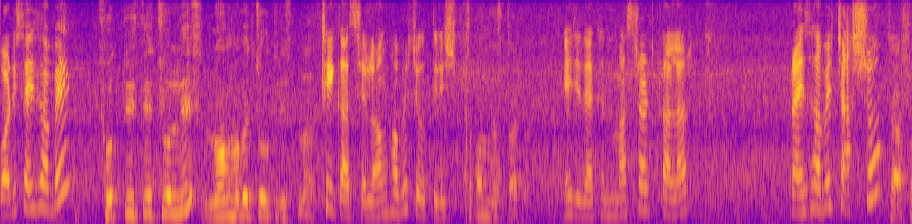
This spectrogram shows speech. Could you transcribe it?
বডি সাইজ হবে ছত্রিশ থেকে চল্লিশ লং হবে চৌত্রিশ প্লাস ঠিক আছে লং হবে চৌত্রিশ। পঞ্চাশ টাকা। এই যে দেখেন মাস্টার্ড কালার প্রাইস হবে চারশো চারশো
